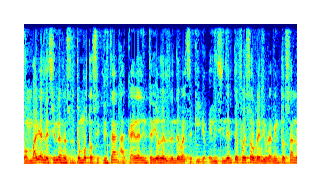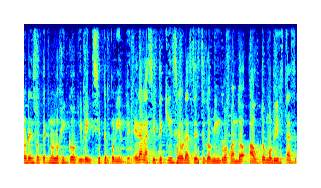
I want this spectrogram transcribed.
Con varias lesiones resultó un motociclista a caer al interior del tren de Valsequillo. El incidente fue sobre el libramiento San Lorenzo Tecnológico y 27 Poniente. Eran las 7:15 horas de este domingo cuando automovilistas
